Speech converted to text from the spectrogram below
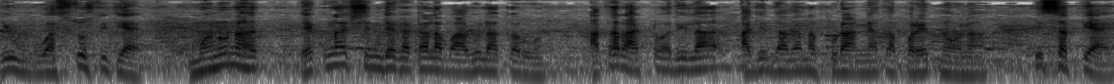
ही वस्तुस्थिती आहे. म्हणूनच एकनाथ शिंदे गटाला बाजूला करून आता राष्ट्रवादीला अजितदादांना पुढे आणण्याचा प्रयत्न होणं ही सत्य आहे.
